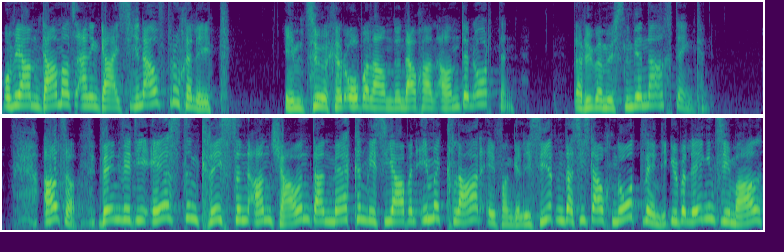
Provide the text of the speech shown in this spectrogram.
Und wir haben damals einen geistlichen Aufbruch erlebt. Im Zürcher Oberland und auch an anderen Orten. Darüber müssen wir nachdenken. Also, wenn wir die ersten Christen anschauen, dann merken wir, sie haben immer klar evangelisiert und das ist auch notwendig. Überlegen Sie mal,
